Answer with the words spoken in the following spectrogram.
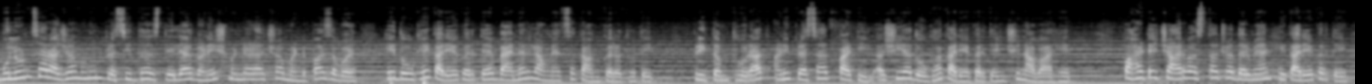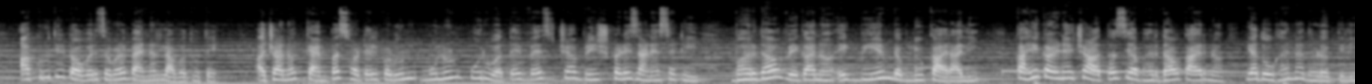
मुलुंडचा राजा म्हणून प्रसिद्ध असलेल्या गणेश मंडळाच्या मंडपाजवळ हे दोघे कार्यकर्ते बॅनर लावण्याचं काम करत होते. प्रीतम थोरात आणि प्रसाद पाटील अशी या दोघा कार्यकर्त्यांची नावं आहेत. पहाटे चार वाजताच्या दरम्यान हे कार्यकर्ते आकृती टॉवरजवळ बॅनर लावत होते. अचानक कॅम्पस हॉटेलकडून मुलुंड पूर्व ते वेस्टच्या ब्रिजकडे जाण्यासाठी भरधाव वेगानं एक बी एम डब्ल्यू कार आली. काही कळण्याच्या आतच या भरधाव कारनं या दोघांना धडक दिली.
